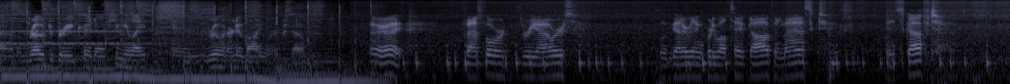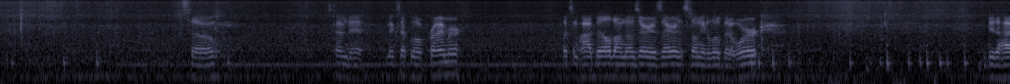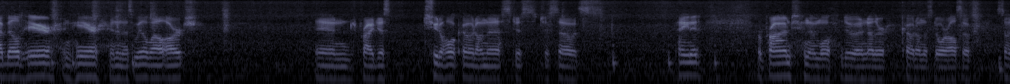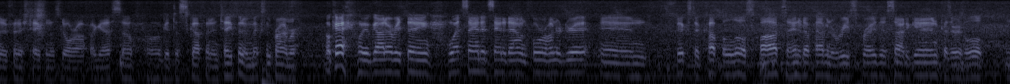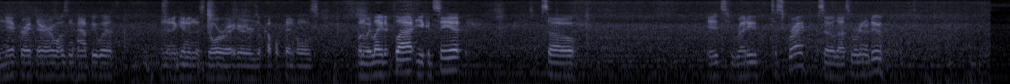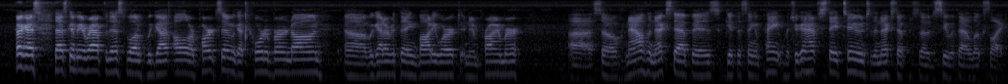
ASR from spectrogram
um, and road debris could accumulate and ruin our new bodywork. So, all right fast forward three hours. We've got everything pretty well taped off and masked and scuffed. So it's time to mix up a little primer, put some high build on those areas there that still need a little bit of work. Do the high build here and here and in this wheel well arch and probably just shoot a whole coat on this just just so it's painted or primed, and then we'll do another coat on this door also. Still need to finish taping this door off, I guess. So I'll get to scuffing and taping and mixing primer. Okay, we've got everything wet sanded, sanded down 400 grit, and fixed a couple little spots. I ended up having to respray this side again because there was a little nick right there I wasn't happy with. And then again in this door right here, there's a couple pinholes. When we laid it flat, you could see it. So it's ready to spray. So that's what we're gonna do. All right, guys, that's gonna be a wrap for this one. We got all our parts in. We got the quarter burned on. Uh, we got everything body worked and in primer. Uh, so now the next step is get this thing in paint, but you're gonna have to stay tuned to the next episode to see what that looks like.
